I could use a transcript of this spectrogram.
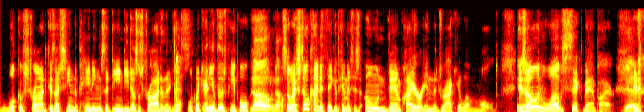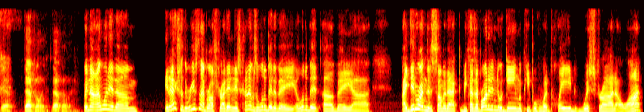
look of Strahd because I've seen the paintings that D and D does of Strahd and they don't Yes. look like any of those people. no, no. So I still kind of think of him as his own vampire in the Dracula mold, his Yeah. own love-sick vampire. yeah, yeah. yeah, definitely, definitely. But no, I wanted um, and actually the reason I brought Strahd in is kind of was a little bit of a a little bit of a uh, I did run into some of that because I brought it into a game with people who had played with Strahd a lot,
